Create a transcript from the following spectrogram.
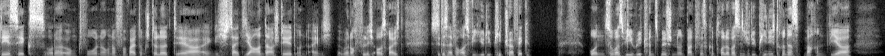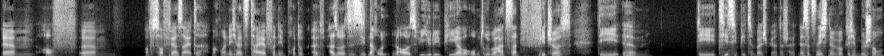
D6 oder irgendwo in irgendeiner Verwaltungsstelle, der eigentlich seit Jahren da steht und eigentlich immer noch völlig ausreicht, sieht das einfach aus wie UDP-Traffic. Und sowas wie Retransmission und Bandwidth-Kontrolle, was in UDP nicht drin ist, machen wir ähm, auf, ähm, auf Software-Seite. Machen wir nicht als Teil von dem Produkt. Also es sieht nach unten aus wie UDP, aber oben drüber hat es dann Features, die ähm, die TCP zum Beispiel unterscheiden. Das ist jetzt nicht eine wirkliche Mischung,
